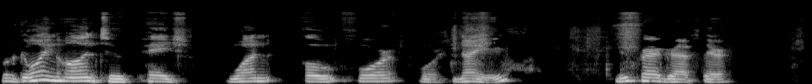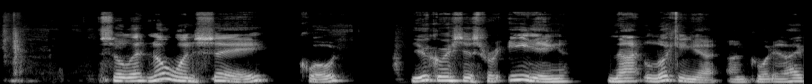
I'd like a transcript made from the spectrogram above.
We're going on to page 104 or 90. New paragraph there. So let no one say, quote, Eucharist is for eating not looking at unquote. And i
